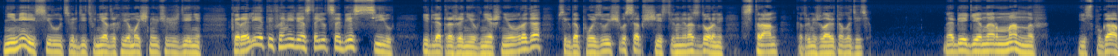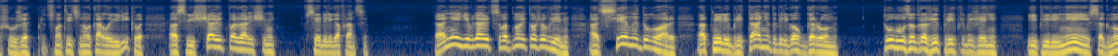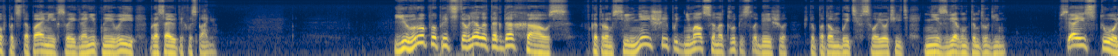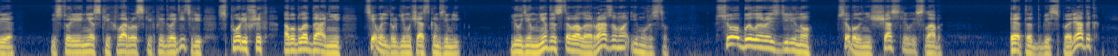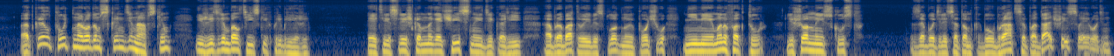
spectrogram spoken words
Не имея силы утвердить в недрах ее мощное учреждение, короли этой фамилии остаются без сил и для отражения внешнего врага, всегда пользующегося общественными раздорами стран, которыми желают овладеть. Набеги норманнов — испугавшие уже предусмотрительного Карла Великого, освещают пожарищами все берега Франции. Они являются в одно и то же время от Сены до Луары, от мели Британии до берегов Гаронны. Тулуза дрожит при их приближении, и Пиренеи, согнув под стопами их свои гранитные выи, бросают их в Испанию. Европа представляла тогда хаос, в котором сильнейший поднимался на трупе слабейшего — чтобы потом быть, в свою очередь, неизвергнутым другими. Вся история, история нескольких варварских предводителей, споривших об обладании тем или другим участком земли. Людям не доставало разума и мужества. Все было разделено, все было несчастливо и слабо. Этот беспорядок открыл путь народам скандинавским и жителям Балтийских прибрежий. Эти слишком многочисленные дикари, обрабатывая бесплодную почву, не имея мануфактур, лишенные искусств, заботились о том, как бы убраться подальше из своей родины.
